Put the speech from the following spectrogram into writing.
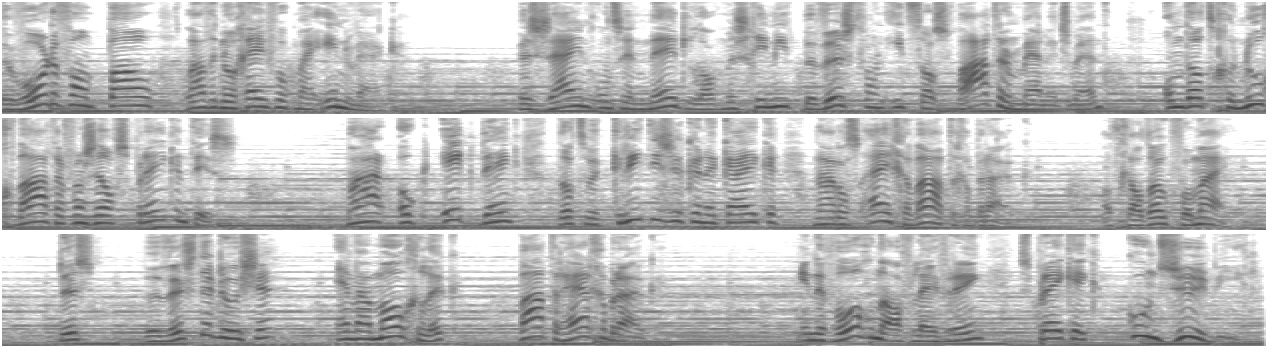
De woorden van Paul laat ik nog even op mij inwerken. We zijn ons in Nederland misschien niet bewust van iets als watermanagement, omdat genoeg water vanzelfsprekend is. Maar ook ik denk dat we kritischer kunnen kijken naar ons eigen watergebruik. Dat geldt ook voor mij. Dus bewuster douchen en waar mogelijk water hergebruiken. In de volgende aflevering spreek ik Koen Zuurbier.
